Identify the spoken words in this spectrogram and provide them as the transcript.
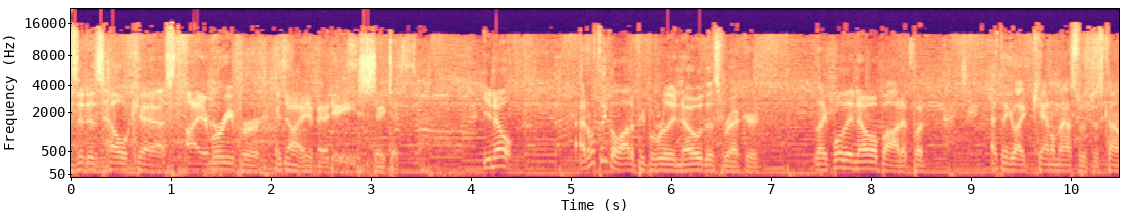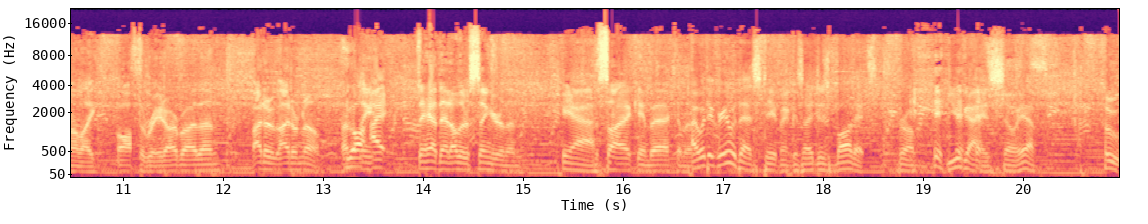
Greetings, it is Hellcast. I am Reaper. And I am Eddie Satan. You know, I don't think a lot of people really know this record. Like, well, they know about it, but I think like Candlemass was just kind of like off the radar by then. I don't, I don't know. I don't Well, think I- they had that other singer, then Yeah. Messiah came back, and then I would agree with that statement because I just bought it from you guys. So yeah, who?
